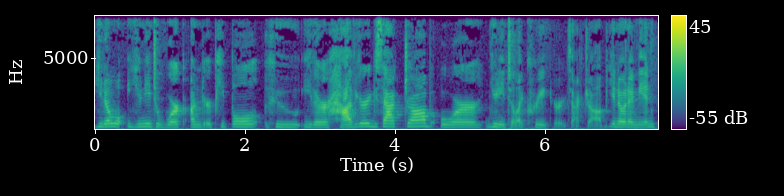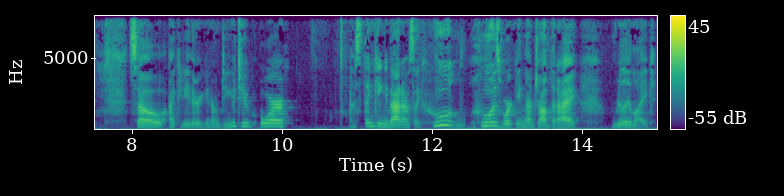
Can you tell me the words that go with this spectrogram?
you know you need to work under people who either have your exact job or you need to like create your exact job you know what i mean so i could either you know do youtube or i was thinking about it i was like who who is working that job that i really like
